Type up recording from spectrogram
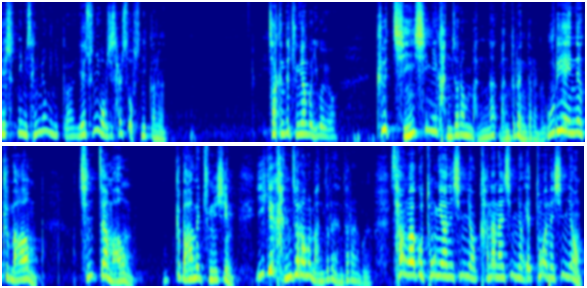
예수님이 생명이니까 예수님 없이 살 수 없으니까는. 자, 근데 중요한 건 이거예요. 그 진심이 간절함을 만나, 만들어낸다는 거예요. 우리에 있는 그 마음, 진짜 마음, 그 마음의 중심, 이게 간절함을 만들어낸다는 거예요. 상하고 통해하는 심령, 가난한 심령, 애통하는 심령,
